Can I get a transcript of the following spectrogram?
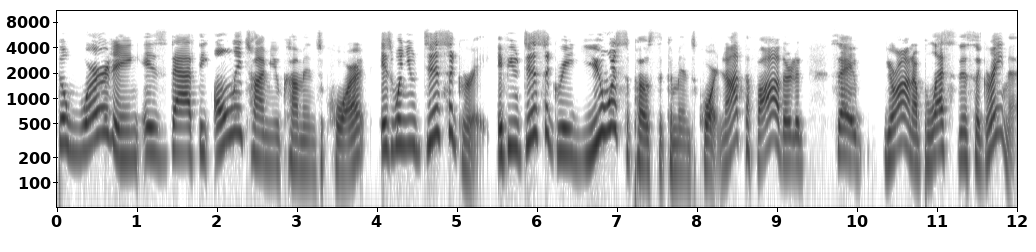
The wording is that the only time you come into court is when you disagree. If you disagreed, you were supposed to come into court, not the father to say, Your Honor, bless this agreement.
